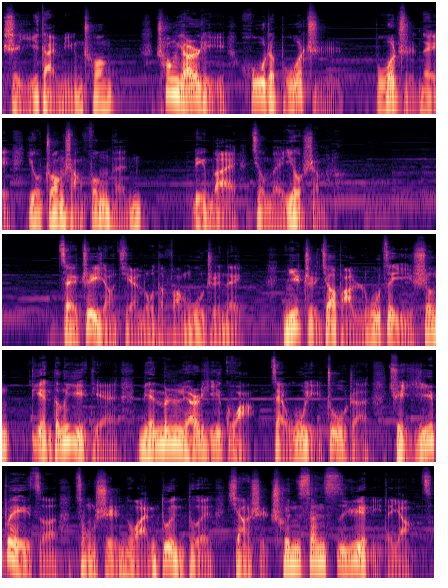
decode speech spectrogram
是一带明窗，窗沿里糊着薄纸，薄纸内又装上封门，另外就没有什么了。在这样简陋的房屋之内，你只叫把炉子一生，电灯一点，棉门帘一挂，在屋里住着，却一辈子总是暖顿顿，像是春三四月里的样子。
